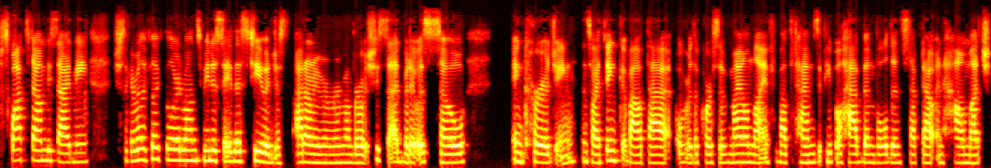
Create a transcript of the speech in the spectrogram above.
squats down beside me. She's like, I really feel like the Lord wants me to say this to you. And just, I don't even remember what she said, but it was so encouraging. And so I think about that over the course of my own life, about the times that people have been bold and stepped out and how much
